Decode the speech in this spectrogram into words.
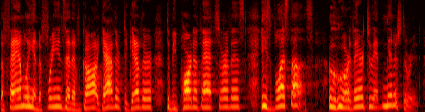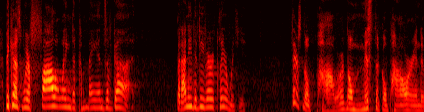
the family and the friends that have got, gathered together to be part of that service. He's blessed us who, who are there to administer it because we're following the commands of God. But I need to be very clear with you there's no power, no mystical power in the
